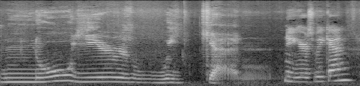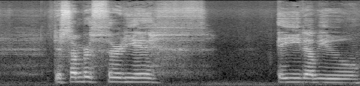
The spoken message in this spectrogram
New Year's weekend, New Year's weekend. December thirtieth. AEW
